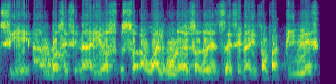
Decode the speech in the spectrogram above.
si ambos escenarios o alguno de esos escenarios son factibles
